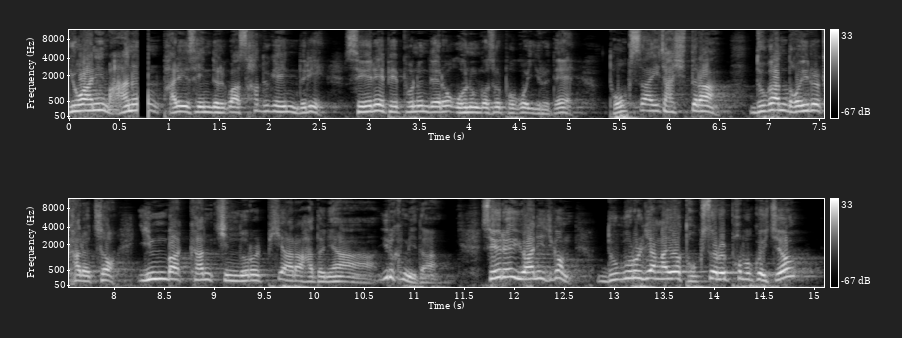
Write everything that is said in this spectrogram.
요한이 많은 바리새인들과 사두개인들이 세례 베푸는 대로 오는 것을 보고 이르되 독사의 자식들아 누가 너희를 가르쳐 임박한 진노를 피하라 하더냐 이렇게 합니다. 세례 요한이 지금 누구를 향하여 독설을 퍼붓고 있죠?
